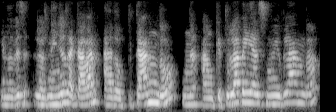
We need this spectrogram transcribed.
Entonces los niños acaban adoptando, aunque tú la veas muy blanda,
